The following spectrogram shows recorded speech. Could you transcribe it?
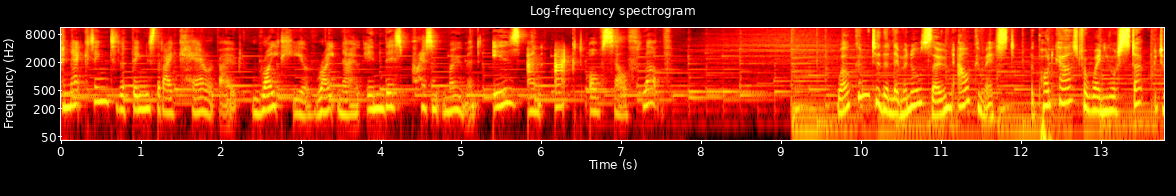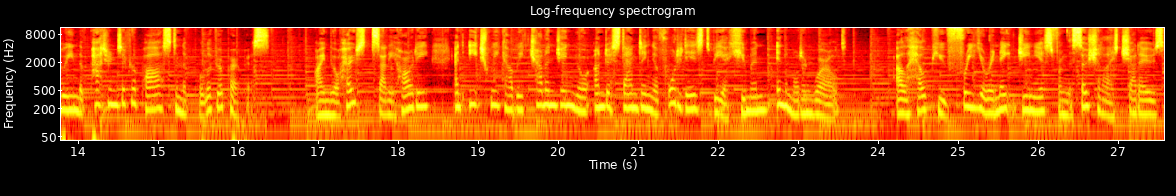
Connecting to the things that I care about right here, right now, in this present moment is an act of self love. Welcome to the Liminal Zone Alchemist, the podcast for when you're stuck between the patterns of your past and the pull of your purpose. I'm your host, Sally Hardie, and each week I'll be challenging your understanding of what it is to be a human in the modern world. I'll help you free your innate genius from the socialized shadows,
